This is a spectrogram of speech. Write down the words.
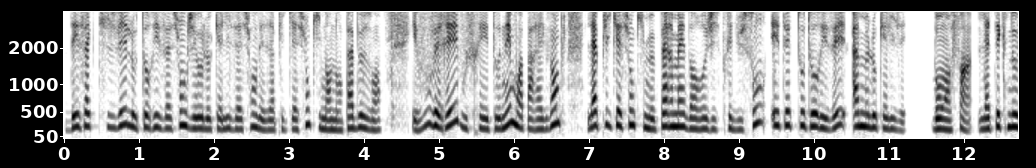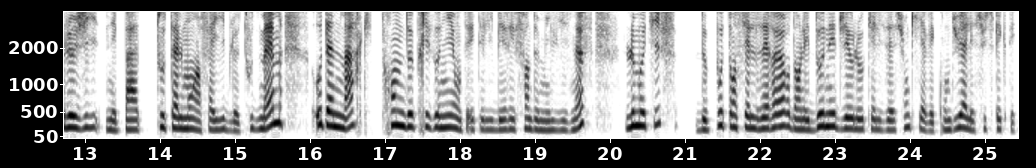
désactiver l'autorisation de géolocalisation des applications qui n'en ont pas besoin. Et vous verrez, vous serez étonné, moi par exemple, l'application qui me permet d'enregistrer du son était autorisée à me localiser. Bon, enfin, la technologie n'est pas totalement infaillible tout de même. Au Danemark, 32 prisonniers ont été libérés fin 2019. Le motif? De potentielles erreurs dans les données de géolocalisation qui avaient conduit à les suspecter.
